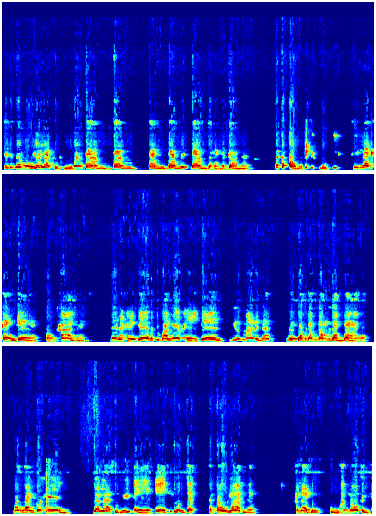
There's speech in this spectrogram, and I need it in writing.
แกจะต้องลาดลาดถูๆบ้างตามตามตามตามตามสถานการณ์นะแล้วกระเป๋ามันจะไปขูดที่ที่หน้าแข้งแกสองข้างฮะ ในน้าแข้งแกปัจจุบันเนี้ยแผลแกเยอะมากเลยนะแบบดำดำด่างด่างๆบางอันก็แห้งด้าล่าสุดนี้แผลแผลที่โดนจากกระเป๋าลากเนี่ยขนาดมันผูข้างนอกกางเก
